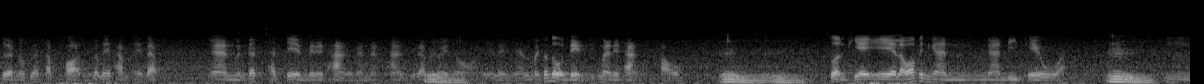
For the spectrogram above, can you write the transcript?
เกิดมาเพื่อ support มันก็เลยทำให้แบบงานมันก็ชัดเจนไปในทางนั้นนะทางที่แบบอืมน้อยๆอะไรเงี้ยแล้วมันก็โดดเด่นขึ้นมาในทางของเขาอืมอืมส่วน PIA เราว่าเป็นงานงาน detail อะอืมอืม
